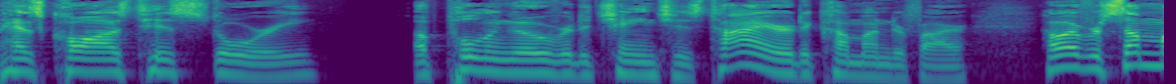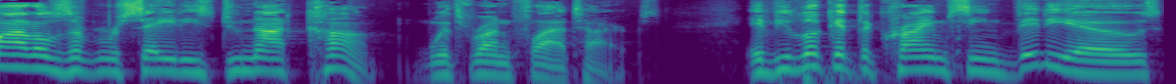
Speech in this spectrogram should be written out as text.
has caused his story of pulling over to change his tire to come under fire. However, some models of Mercedes do not come with run flat tires. If you look at the crime scene videos,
